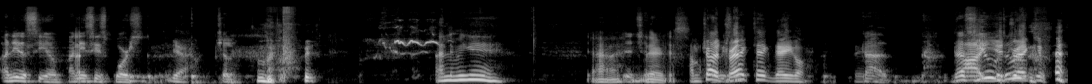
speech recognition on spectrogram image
I need to see him. I need to see spores. Yeah. Chilling. Let me get. Yeah, there it is. I'm trying to drag take. There you go. God, that's Ah, you, you dude. dragged it back.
